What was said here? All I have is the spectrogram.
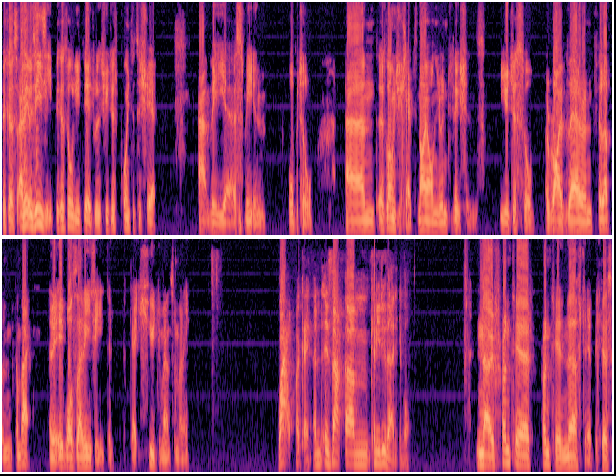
Because, and it was easy because all you did was you just pointed the ship at the uh, Smeaton orbital, and as long as you kept an eye on your interdictions, you just sort of arrive there and fill up and come back. And it, it was that easy to get huge amounts of money. Wow. Okay. And is that um, can you do that anymore? No, Frontier Frontier nerfed it because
